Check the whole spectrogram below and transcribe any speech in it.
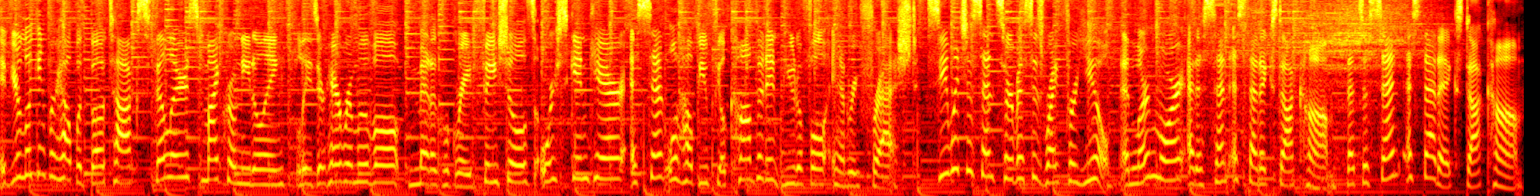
If you're looking for help with Botox, fillers, microneedling, laser hair removal, medical grade facials, or skincare, Ascent will help you feel confident, beautiful, and refreshed. See which Ascent service is right for you and learn more at ascentaesthetics.com. That's ascentaesthetics.com.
